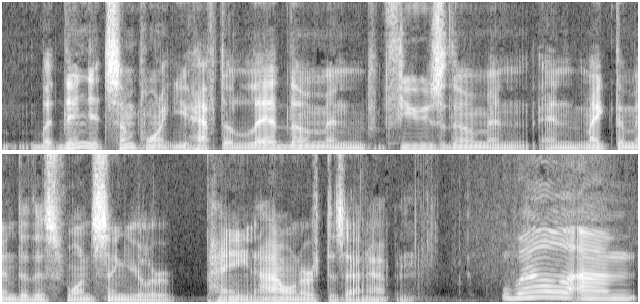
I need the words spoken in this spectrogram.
But then at some point, you have to lead them and fuse them and and make them into this one singular pane. How on earth does that happen? Well, um,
